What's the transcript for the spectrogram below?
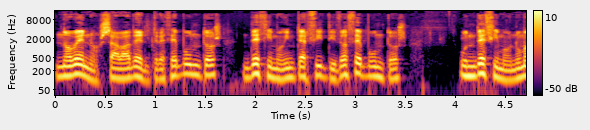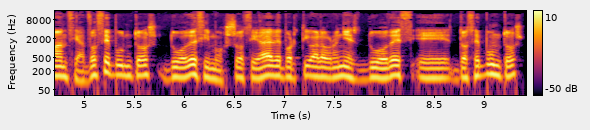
Noveno, Sabadell, 13 puntos. Décimo, Intercity, 12 puntos. Undécimo, Numancia, 12 puntos. Duodécimo, Sociedad Deportiva Logroñés, 12 eh, puntos.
